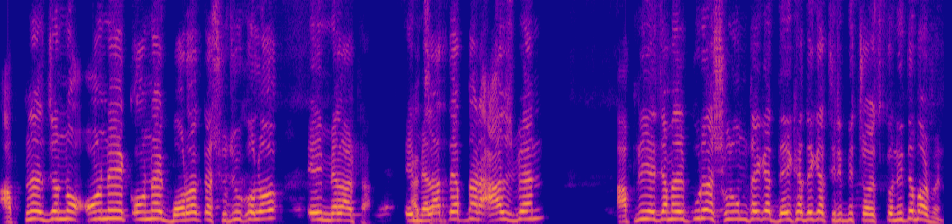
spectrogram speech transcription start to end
আপনার জন্য অনেক অনেক বড় একটা সুযোগ হলো এই মেলাটা। এই আচ্ছা। মেলাতে আপনারা আসবেন আপনি এই যে আমাদের পুরো শোরুম থেকে দেখে দেখে থ্রি পিস চয়েস করে নিতে পারবেন।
